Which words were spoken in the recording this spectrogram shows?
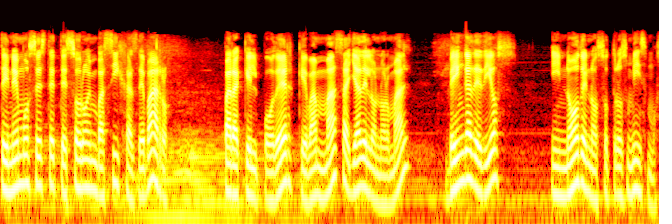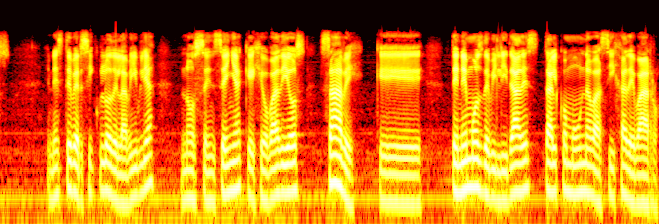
tenemos este tesoro en vasijas de barro, para que el poder que va más allá de lo normal venga de Dios y no de nosotros mismos. En este versículo de la Biblia nos enseña que Jehová Dios sabe que tenemos debilidades tal como una vasija de barro,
